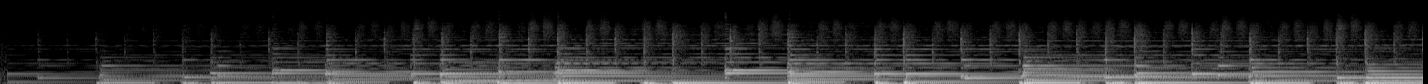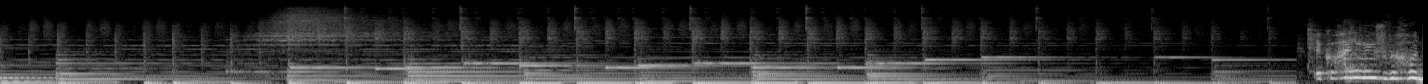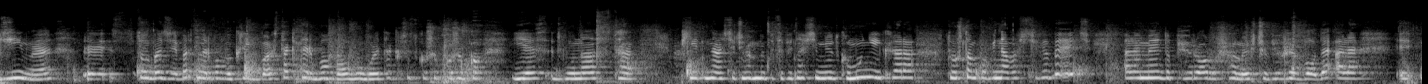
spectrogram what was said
Wychodzimy. Y, To będzie bardzo nerwowy klip, bo aż tak nerwowo w ogóle, tak wszystko szybko, szybko. Jest 12.15, czyli mamy za 15 minut komunię i Klara to już tam powinna właściwie być, ale my dopiero ruszamy. Jeszcze biorę wodę, ale y,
